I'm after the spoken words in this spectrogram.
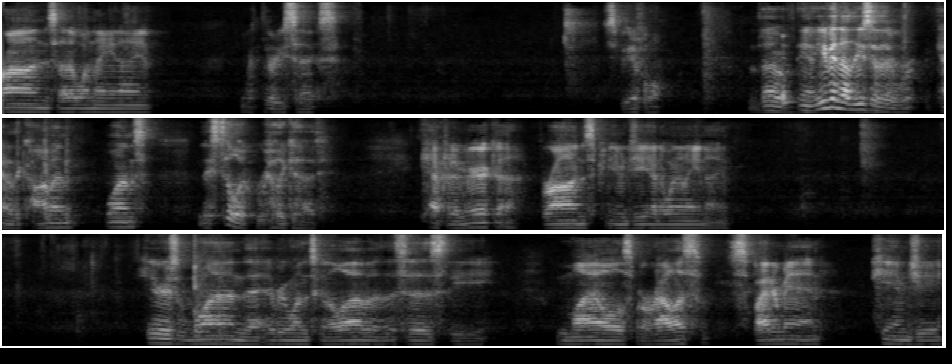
bronze out of 199, number 36. It's beautiful. Though, you know, even though these are the kind of the common ones, they still look really good. Captain America, bronze PMG out of 199. Here's one that everyone's going to love, and this is the Miles Morales Spider-Man PMG.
